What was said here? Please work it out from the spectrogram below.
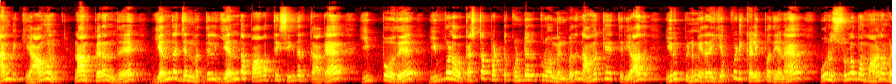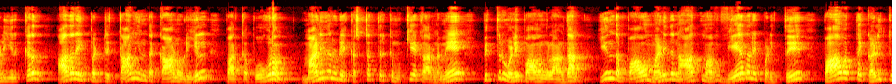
நம்பிக்கையாகும். நாம் பிறந்து எந்த ஜென்மத்தில் எந்த பாவத்தை செய்தற்காக இப்போது இவ்வளவு கஷ்டப்பட்டு கொண்டிருக்கிறோம் என்பது நமக்கே தெரியாது. இருப்பினும் இதனை எப்படி கழிப்பது என ஒரு சுலபமான வழி இருக்கிறது. அதனை பற்றித்தான் இந்த காணொளியில் பார்க்க போகிறோம். மனிதனுடைய கஷ்டத்திற்கு முக்கிய காரணமே பித்ருவழி பாவங்களால் தான் இந்த பாவம் மனிதன் ஆத்மாவை வேதனைப்படுத்தி பாவத்தை கழித்து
